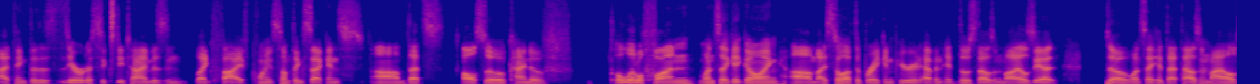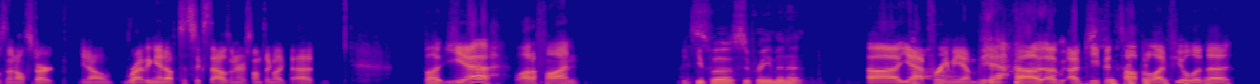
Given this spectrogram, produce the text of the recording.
I think the zero to sixty time is in like five point something seconds. Um, that's also kind of a little fun once I get going. Um, I still have the break-in period, haven't hit those thousand miles yet. So once I hit that thousand miles, then I'll start, you know, revving it up to six thousand or something like that. But yeah, a lot of fun. You keep a Supreme in it. Uh, yeah, premium. Yeah, I, I'm- I'm keeping top of the line fuel at that.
